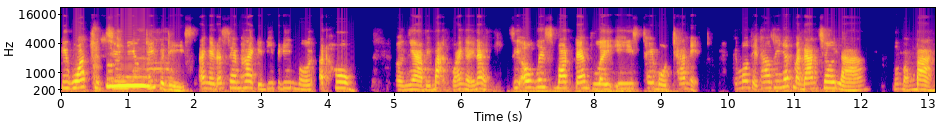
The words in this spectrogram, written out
He watched two new DVDs. Anh ấy đã xem hai cái DVD mới at home. Ở nhà với bạn của anh ấy này. The only sport Dan play is table tennis. Cái môn thể thao duy nhất mà Dan chơi là môn bóng bàn.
